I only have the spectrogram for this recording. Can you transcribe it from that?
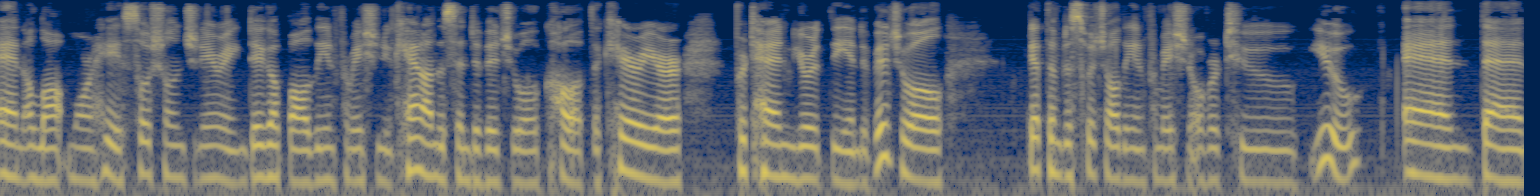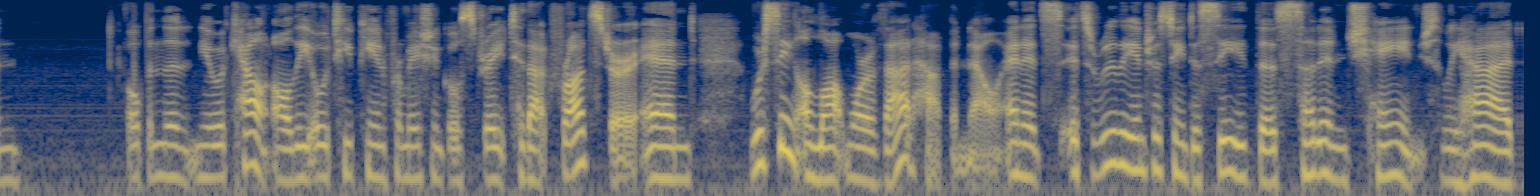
and a lot more hey social engineering dig up all the information you can on this individual call up the carrier pretend you're the individual get them to switch all the information over to you and then open the new account all the otp information goes straight to that fraudster. And we're seeing a lot more of that happen now. And it's it's really interesting to see the sudden change we had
